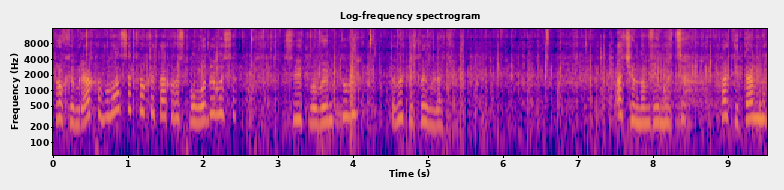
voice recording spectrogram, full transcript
трохи мряка була, це трохи так розпогодилося. Світло вимкнули, та ми пішли гуляти. А чим нам займатися? Хаті темно,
